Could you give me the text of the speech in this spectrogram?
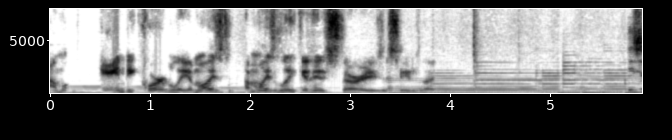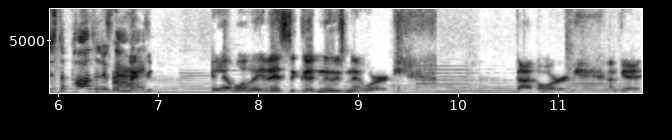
I'm, Andy Corbley. I'm always I'm always linking his stories. It seems like He's just a positive From guy. the, yeah, well, it is the Good News Network. Dot org. Okay.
